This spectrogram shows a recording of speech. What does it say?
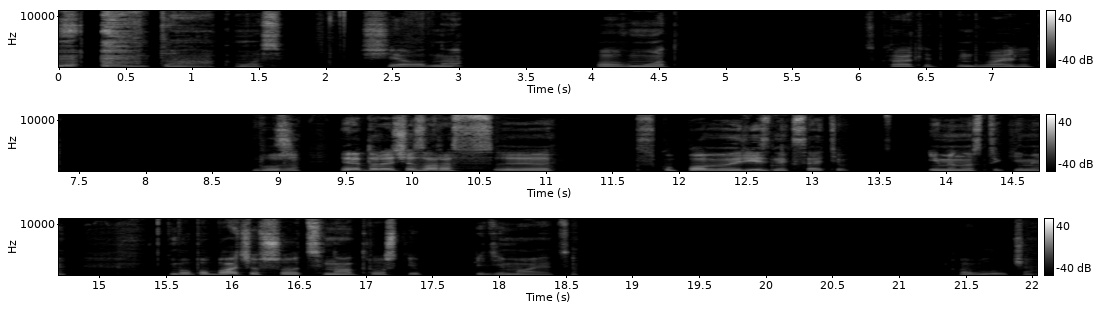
Так, ось. Ще одна. Павмод. Scarlet and Violet. Дуже. Я, до речі, зараз е, скуповую різних сетів. іменно з такими. Бо побачив, що ціна трошки підіймається. Павлуча.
